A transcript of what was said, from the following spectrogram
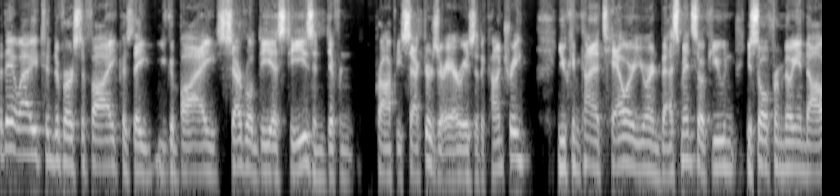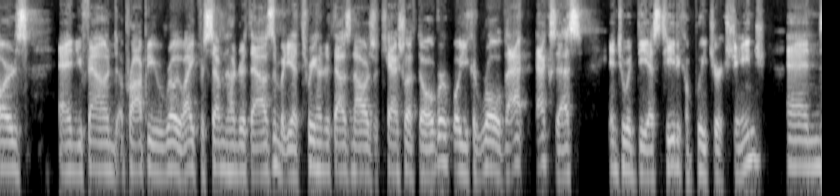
But they allow you to diversify because they you could buy several DSTs in different property sectors or areas of the country. You can kind of tailor your investment. So if you you sold for a million dollars and you found a property you really like for 700000 but you had $300000 of cash left over well you could roll that excess into a dst to complete your exchange. And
